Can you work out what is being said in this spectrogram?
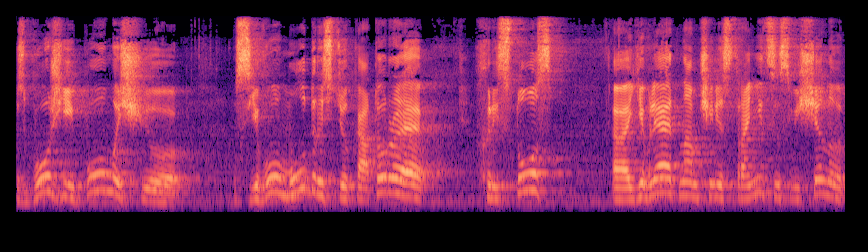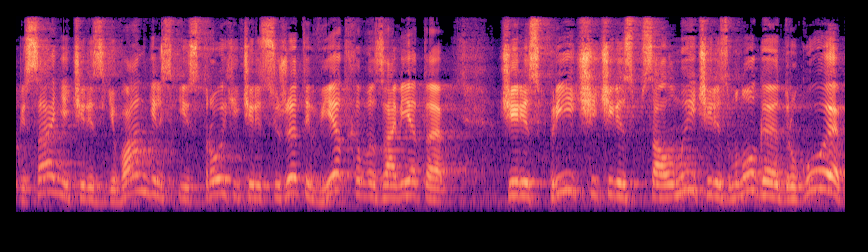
с Божьей помощью, с Его мудростью, которая Христос э, являет нам через страницы Священного Писания, через евангельские строки, через сюжеты Ветхого Завета, через притчи, через псалмы, через многое другое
